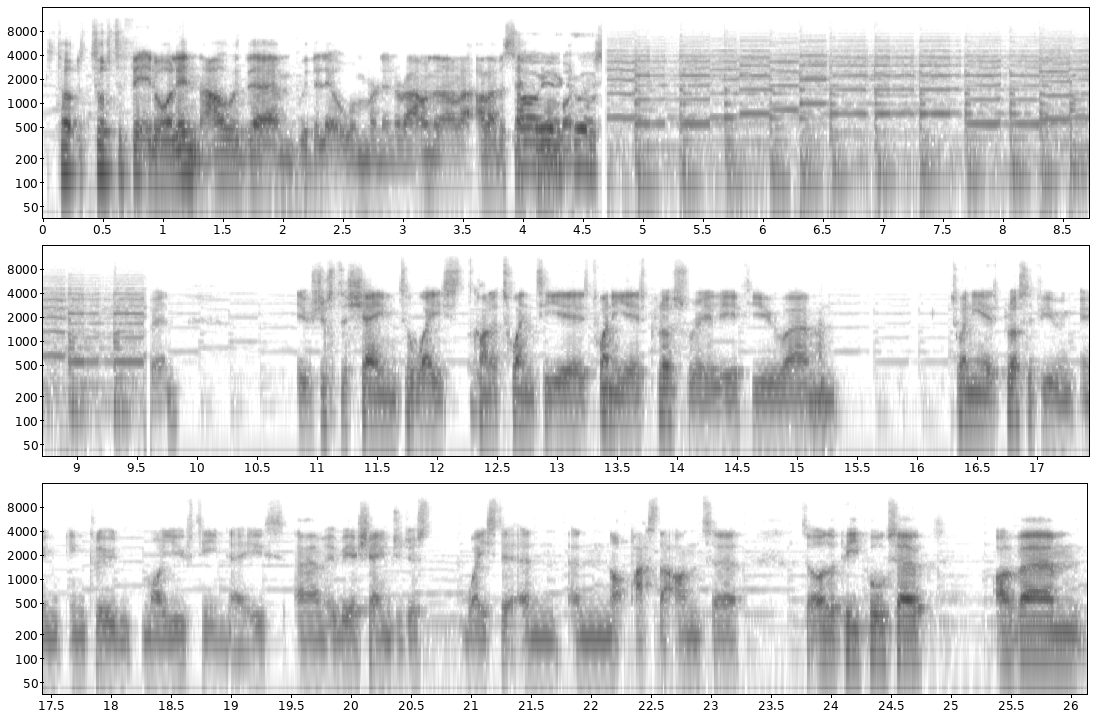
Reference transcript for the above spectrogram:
It's, t- it's tough to fit it all in now with um, with the little one running around, and I'll, I'll have a second oh, yeah, one. It was just a shame to waste kind of 20 years 20 years plus really if you um 20 years plus if you in, in, include my youth team days. Um, it'd be a shame to just waste it and and not pass that on to to other people. So i've um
